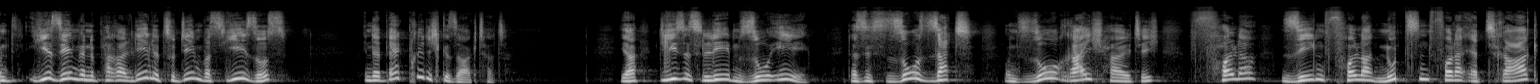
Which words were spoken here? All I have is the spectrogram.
Und hier sehen wir eine Parallele zu dem, was Jesus in der Bergpredigt gesagt hat. Ja, dieses Leben so eh, das ist so satt und so reichhaltig, voller Segen, voller Nutzen, voller Ertrag,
